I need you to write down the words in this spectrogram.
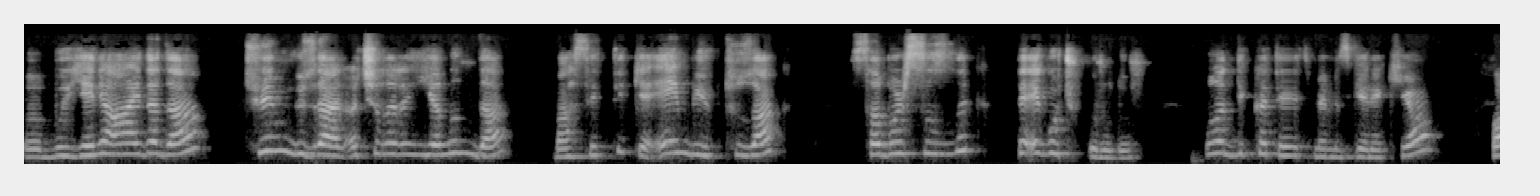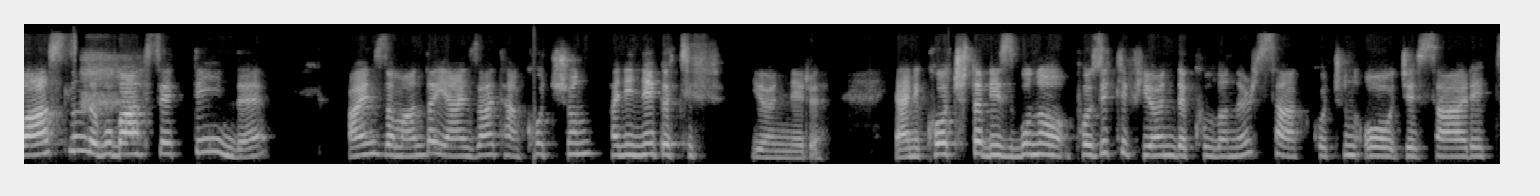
E, bu yeni ayda da tüm güzel açıların yanında bahsettik ya en büyük tuzak sabırsızlık ve ego çukurudur. Buna dikkat etmemiz gerekiyor. Bu aslında bu bahsettiğinde aynı zamanda yani zaten koçun hani negatif yönleri. Yani koçta biz bunu pozitif yönde kullanırsak koçun o cesaret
